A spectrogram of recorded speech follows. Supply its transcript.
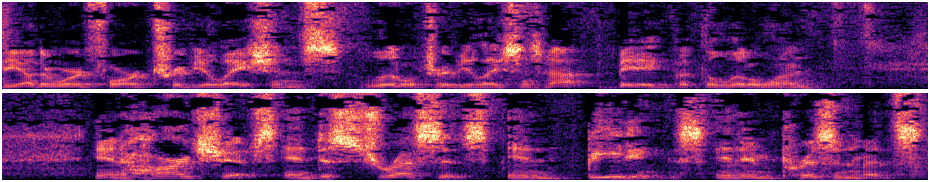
the other word for tribulations, little tribulations, not big, but the little one. In hardships, in distresses, in beatings, in imprisonments,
